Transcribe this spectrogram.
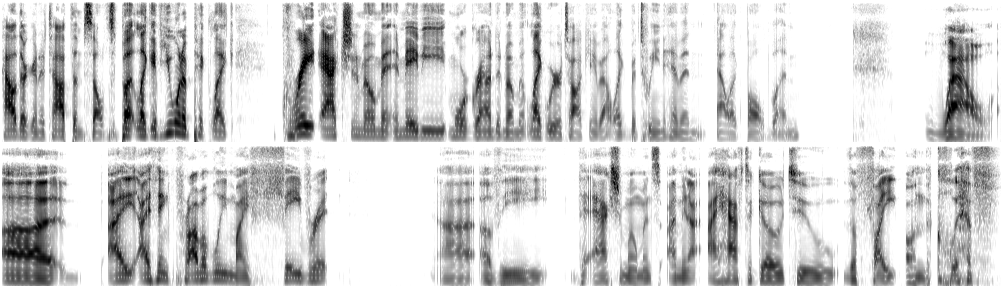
how they're going to top themselves, but like if you want to pick like great action moment and maybe more grounded moment, like we were talking about, like between him and Alec Baldwin. Wow. Uh, I I think probably my favorite uh, of the the action moments. I mean, I, I have to go to the fight on the cliff.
